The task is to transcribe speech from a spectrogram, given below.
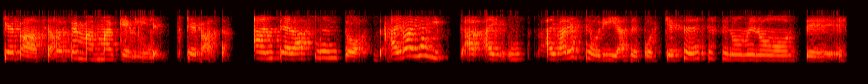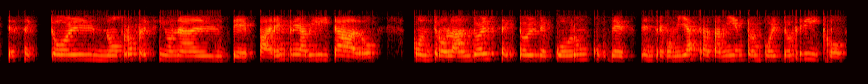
¿qué pasa? Hace más mal que bien. ¿Qué, pasa? Ante el asunto, hay varias, hay, hay varias teorías de por qué se da este fenómeno de este sector no profesional de pares rehabilitados controlando el sector de quórum, de, entre comillas, tratamiento en Puerto Rico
